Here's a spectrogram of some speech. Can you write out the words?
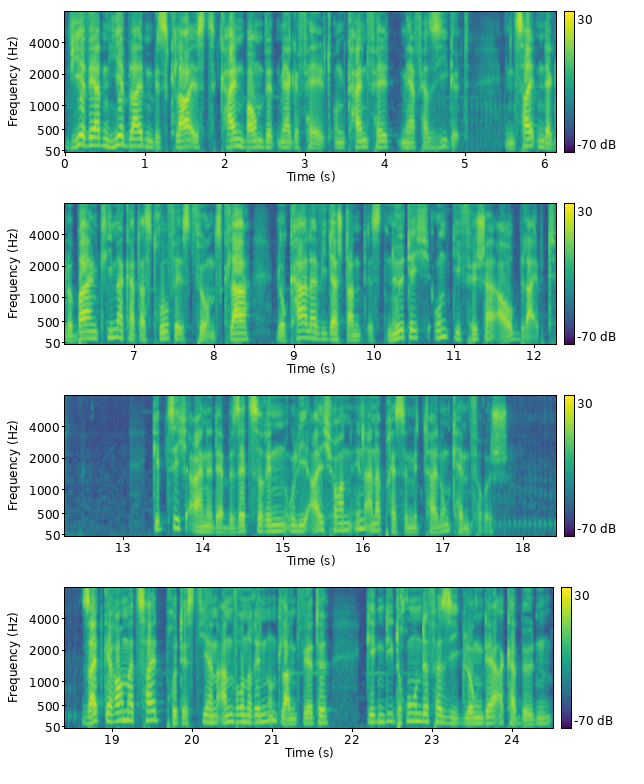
Wir werden hierbleiben, bis klar ist, kein Baum wird mehr gefällt und kein Feld mehr versiegelt. In Zeiten der globalen Klimakatastrophe ist für uns klar, lokaler Widerstand ist nötig und die Fischerau bleibt gibt sich eine der Besetzerinnen Uli Eichhorn in einer Pressemitteilung kämpferisch. Seit geraumer Zeit protestieren Anwohnerinnen und Landwirte gegen die drohende Versiegelung der Ackerböden.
